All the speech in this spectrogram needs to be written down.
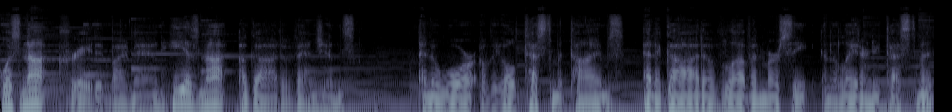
was not created by man. He is not a God of vengeance and a war of the Old Testament times and a God of love and mercy in the later New Testament.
